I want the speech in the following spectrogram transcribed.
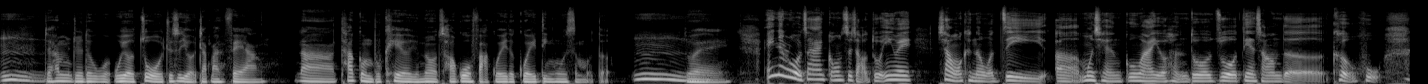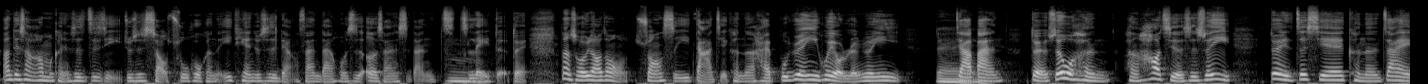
嗯，对他们觉得我我有做就是有加班费啊。那他根本不 care 有没有超过法规的规定或什么的，嗯，对。哎，那如果站在公司角度，因为像我可能我自己呃，目前估完有很多做电商的客户，那电商他们可能是自己就是小出货，可能一天就是两三单或是二三十单之类的。嗯、对，那时候遇到这种双十一大节，可能还不愿意会有人愿意加班，对，对，所以我很很好奇的是，所以。对这些可能在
